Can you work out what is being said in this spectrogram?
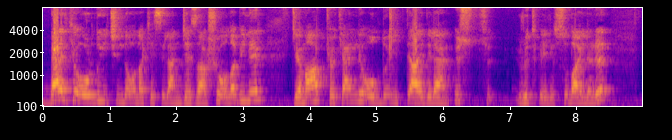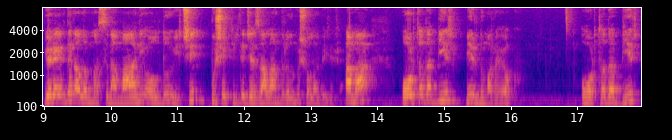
belki ordu içinde ona kesilen ceza şu olabilir. Cemaat kökenli olduğu iddia edilen üst rütbeli subayları görevden alınmasına mani olduğu için bu şekilde cezalandırılmış olabilir. Ama ortada bir, bir numara yok. Ortada bir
